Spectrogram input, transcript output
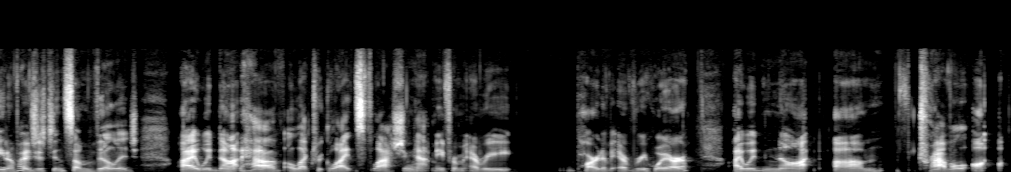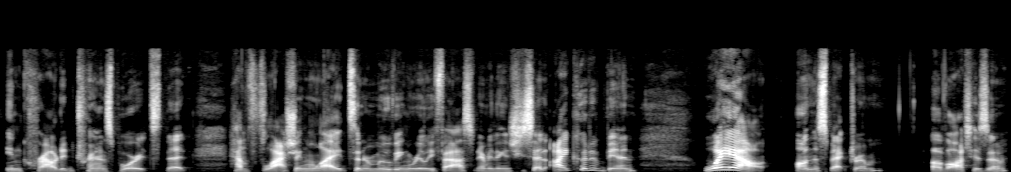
you know, if I was just in some village, I would not have electric lights flashing at me from every part of everywhere. I would not um, travel on, in crowded transports that have flashing lights and are moving really fast and everything. And she said, I could have been way out on the spectrum of autism.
